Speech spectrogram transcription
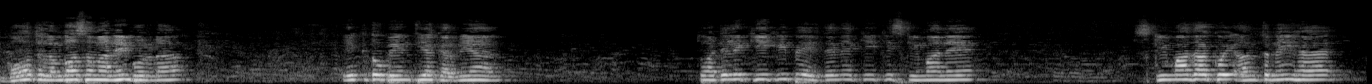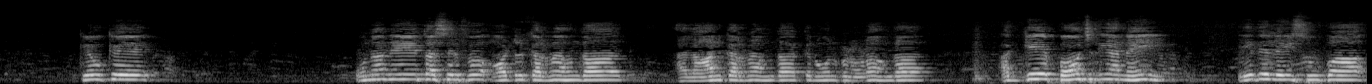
ਬਹੁਤ ਲੰਬਾ ਸਮਾਂ ਨਹੀਂ ਬੋਲਣਾ। ਇੱਕ ਦੋ ਬੇਨਤੀਆਂ ਕਰਨੀਆਂ। ਤੁਹਾਡੇ ਲਈ ਕੀ ਕੀ ਭੇਜਦੇ ਨੇ ਕੀ ਕੀ ਸਕੀਮਾਂ ਨੇ? ਸਕੀਮਾਂ ਦਾ ਕੋਈ ਅੰਤ ਨਹੀਂ ਹੈ, ਕਿਉਂਕਿ ਉਹਨਾਂ ਨੇ ਤਾਂ ਸਿਰਫ ਆਰਡਰ ਕਰਨਾ ਹੁੰਦਾ, ਐਲਾਨ ਕਰਨਾ ਹੁੰਦਾ, ਕਾਨੂੰਨ ਬਣਾਉਣਾ ਹੁੰਦਾ, ਅੱਗੇ ਪਹੁੰਚਦੀਆਂ ਨਹੀਂ। ਇਹਦੇ ਲਈ ਸੂਬਾ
